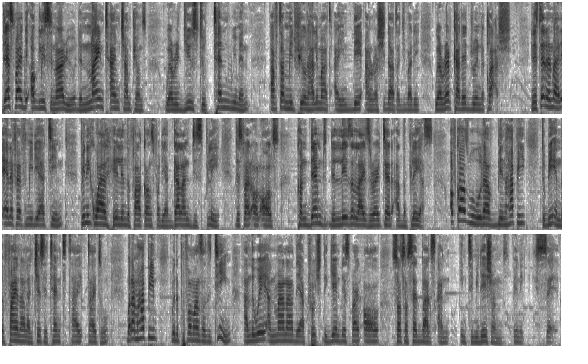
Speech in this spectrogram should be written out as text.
Despite the ugly scenario, the nine time champions were reduced to 10 women after midfield Halimat Ayinde and Rashidat Ajibade were red carded during the clash. In a statement by the NFF media team, Pinnick, while hailing the Falcons for their gallant display despite all odds, condemned the laser lights directed at the players. Of course, we would have been happy to be in the final and chase a 10th ti- title, but I'm happy with the performance of the team and the way and manner they approached the game despite all sorts of setbacks and intimidations, Pinnick said.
